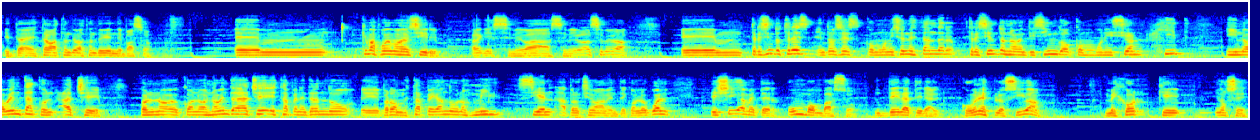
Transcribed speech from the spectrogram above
Está, bastante, bastante bien de paso. Em, ¿Qué más podemos decir? Para que se me va, se me va, se me va. 303, em, entonces con munición estándar. 395 con munición hit. Y 90 con H. Con, los 90 de H está penetrando, eh, perdón, me está pegando unos 1100 aproximadamente. Con lo cual te llega a meter un bombazo de lateral con una explosiva, mejor que, no sé,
